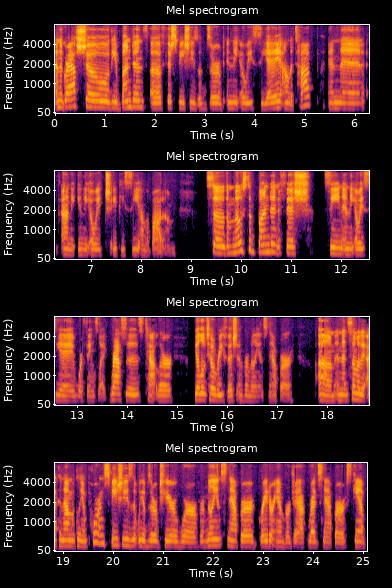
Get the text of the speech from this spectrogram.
And the graphs show the abundance of fish species observed in the OECA on the top, and then on the, in the OHAPC on the bottom. So the most abundant fish seen in the OECA were things like wrasses, tattler, yellowtail reeffish, and vermilion snapper. Um, and then some of the economically important species that we observed here were vermilion snapper, greater amberjack, red snapper, scamp,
